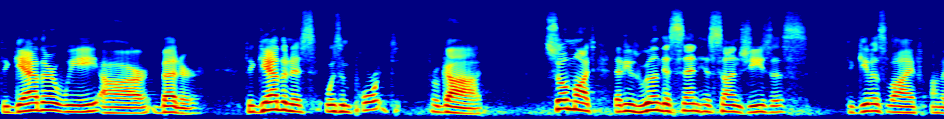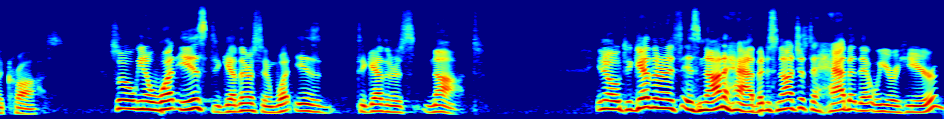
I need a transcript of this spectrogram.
Together we are better. Togetherness was important for God so much that he was willing to send his son Jesus to give his life on the cross. So, you know, what is togetherness and what is togetherness not? You know, togetherness is not a habit. It's not just a habit that we are here.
